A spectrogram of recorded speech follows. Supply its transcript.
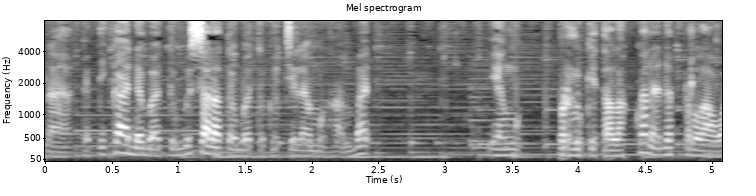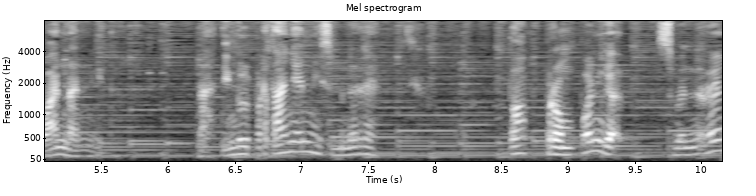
Nah, ketika ada batu besar atau batu kecil yang menghambat, yang perlu kita lakukan ada perlawanan gitu. Nah timbul pertanyaan nih sebenarnya. Toh perempuan nggak sebenarnya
